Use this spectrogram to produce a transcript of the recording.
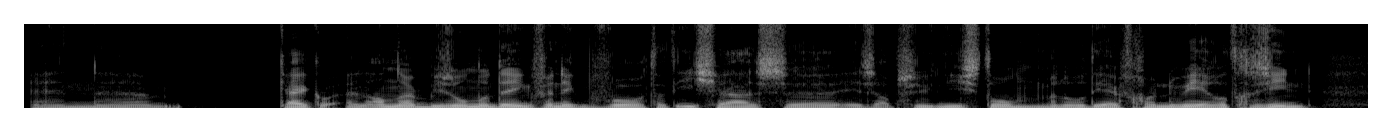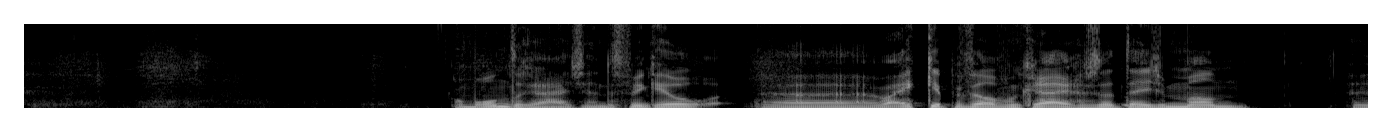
En ehm, kijk, een ander bijzonder ding vind ik bijvoorbeeld dat Isha is, eh, is absoluut niet stom. Ik bedoel, die heeft gewoon de wereld gezien om rond te reizen. En dat vind ik heel, eh, waar ik kippenvel van krijg, is dat deze man eh,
